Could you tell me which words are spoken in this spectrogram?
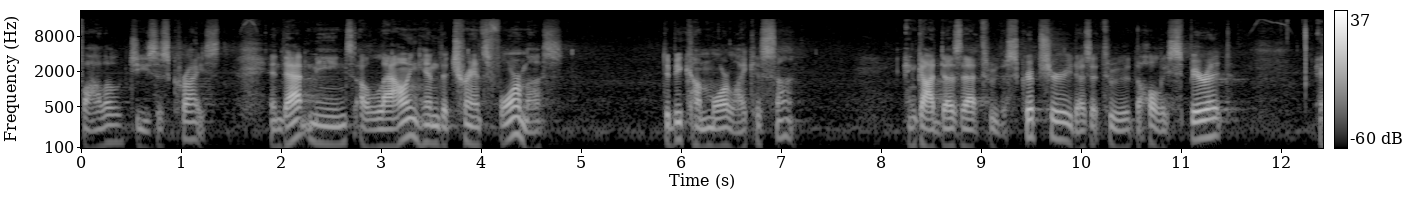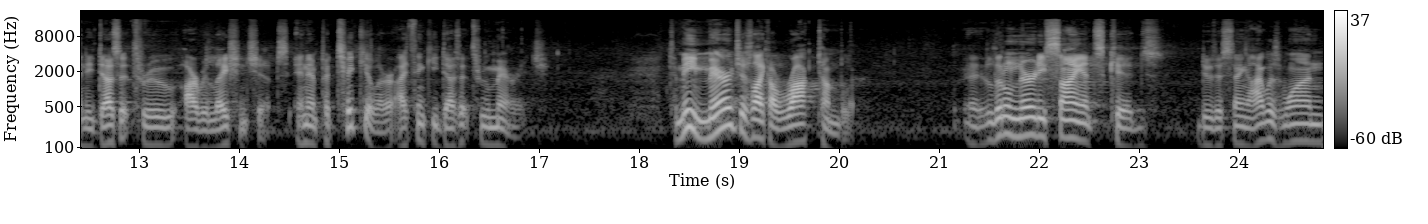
follow Jesus Christ. And that means allowing Him to transform us to become more like His Son. And God does that through the Scripture, He does it through the Holy Spirit, and He does it through our relationships. And in particular, I think He does it through marriage. To me, marriage is like a rock tumbler. Uh, little nerdy science kids do this thing. I was one.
